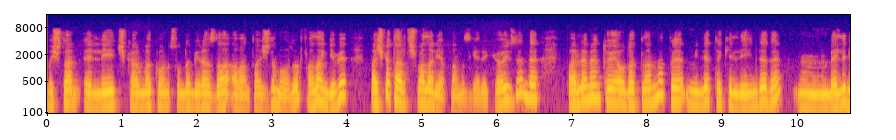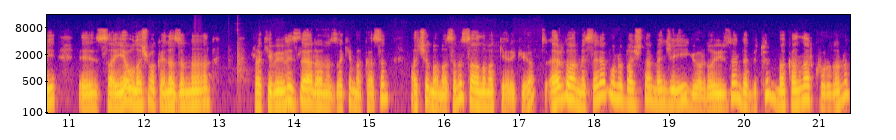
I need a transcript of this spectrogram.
60'tan 50'yi çıkarma konusunda biraz daha avantajlı mı olur falan gibi başka tartışmalar yapmamız gerekiyor. O yüzden de parlamentoya odaklanmak ve milletvekilliğinde de hmm, belli bir e, sayıya ulaşmak en azından rakibinizle aranızdaki makasın açılmamasını sağlamak gerekiyor. Erdoğan mesela bunu baştan bence iyi gördü. O yüzden de bütün bakanlar kurulunu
